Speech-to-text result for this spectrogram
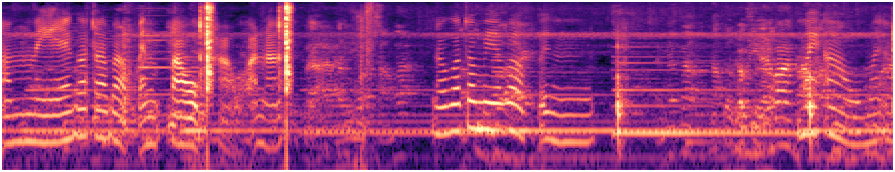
อันนี้ก็จะแบบเป็นเตาเผาอะนะ แล้วก็จะมีแบบเป็นเรามีอะไรบ้างไม่เอา ไม่เอา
